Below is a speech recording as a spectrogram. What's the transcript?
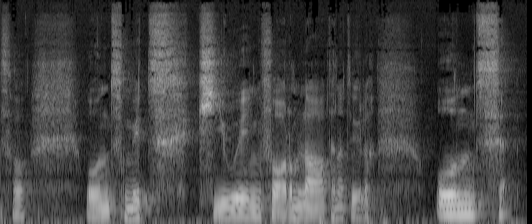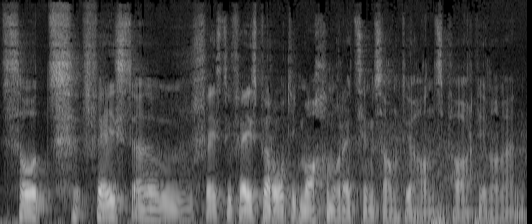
So. Und mit Queuing vor dem Laden natürlich. Und so die also Face-to-Face-Beratung machen wir jetzt im St. Johanns Park im Moment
